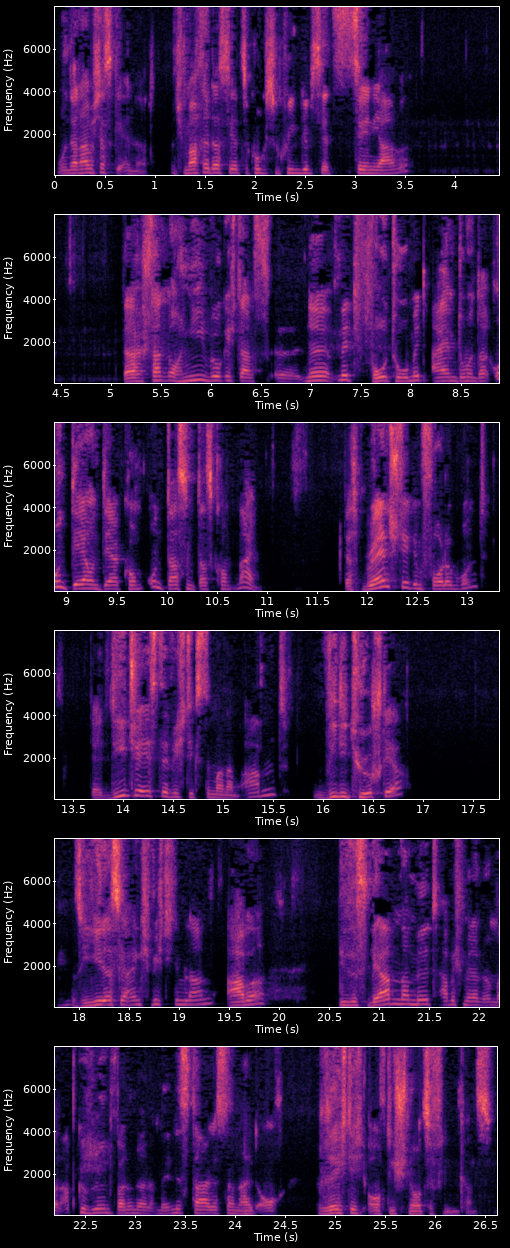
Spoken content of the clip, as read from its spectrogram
und dann habe ich das geändert. Ich mache das jetzt, Cookies and Queen gibt es jetzt zehn Jahre. Da stand noch nie wirklich dann äh, ne, mit Foto, mit einem drum und dran und der und der kommt und das und das kommt. Nein. Das Brand steht im Vordergrund. Der DJ ist der wichtigste Mann am Abend, wie die Türsteher. Also jeder ist ja eigentlich wichtig im Laden, aber dieses Werben damit habe ich mir dann irgendwann abgewöhnt, weil du dann am Ende des Tages dann halt auch richtig auf die Schnauze fliegen kannst.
